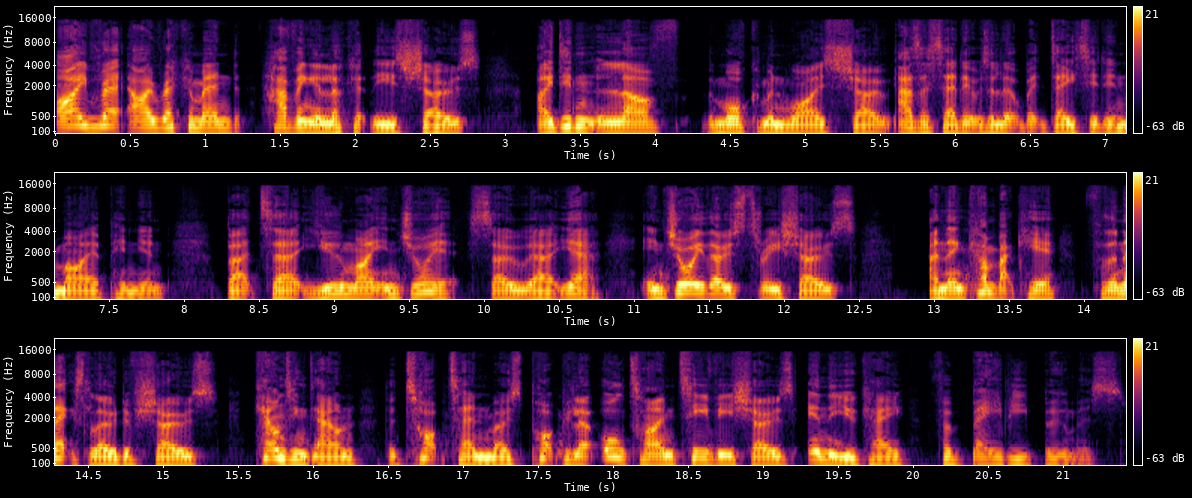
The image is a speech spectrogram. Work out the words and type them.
I, re- I recommend having a look at these shows. I didn't love the Morecambe and Wise show. As I said, it was a little bit dated in my opinion, but uh, you might enjoy it. So, uh, yeah, enjoy those three shows and then come back here for the next load of shows, counting down the top 10 most popular all time TV shows in the UK for baby boomers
